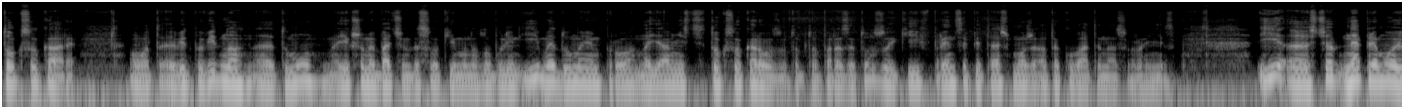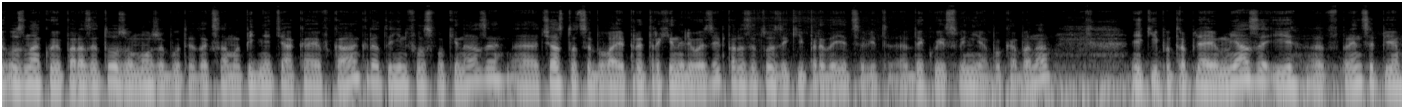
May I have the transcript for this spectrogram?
токсокари. От е, відповідно, е, тому, якщо ми бачимо високий імуноглобулін І, ми думаємо про наявність токсокарозу, тобто паразитозу, який в принципі теж може атакувати наш організм. І е, ще непрямою ознакою паразитозу може бути так само підняття КФК, креатинінфосфокінази. Е, Часто це буває при трихінельозі, паразитоз, який передається від е, дикої свині або кабана, який потрапляє в м'язи і, е, в принципі, е,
